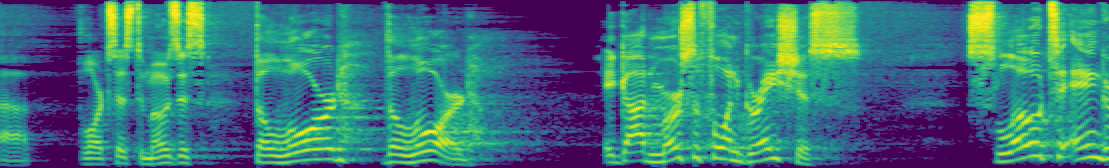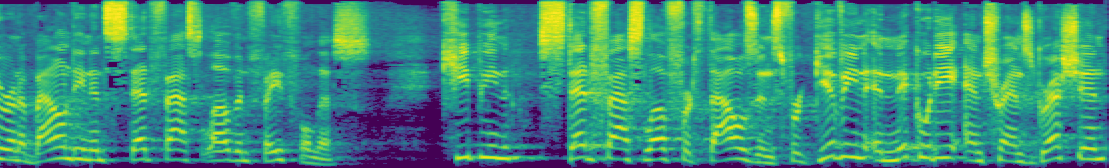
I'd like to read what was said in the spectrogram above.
uh, the Lord says to Moses, The Lord, the Lord, a God merciful and gracious, slow to anger and abounding in steadfast love and faithfulness keeping steadfast love for thousands, forgiving iniquity and transgression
